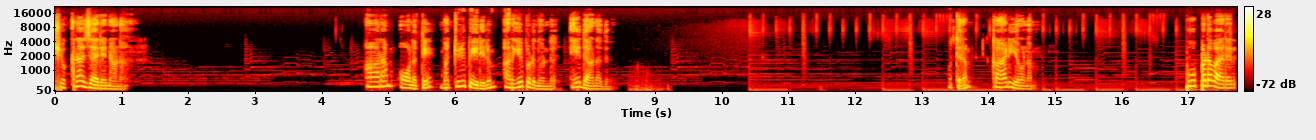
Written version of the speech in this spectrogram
ശുക്രാചാര്യനാണ്. ആറാം ഓണത്തെ മറ്റൊരു പേരിലും അറിയപ്പെടുന്നുണ്ട്. ഏതാണത്? ഉത്തരം കാടിയോണം പൂപ്പടവാരൽ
